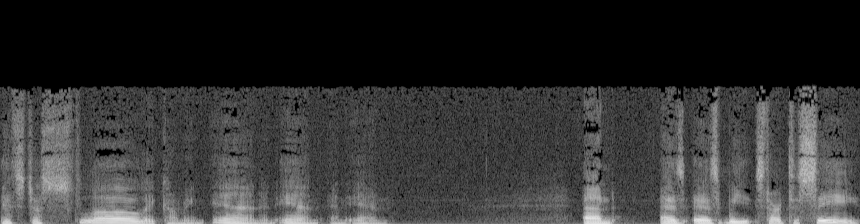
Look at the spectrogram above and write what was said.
It's just slowly coming in and in and in. And as, as we start to see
